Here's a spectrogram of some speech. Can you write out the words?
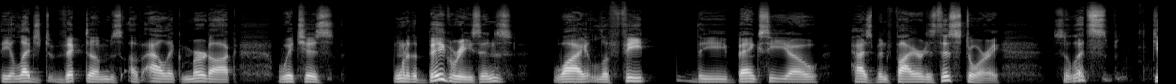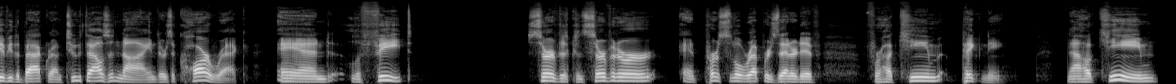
the alleged victims of Alec Murdaugh, which is one of the big reasons why Lafitte, the bank CEO, has been fired, is this story. So let's give you the background. 2009, there's a car wreck, and Lafitte served as conservator and personal representative for Hakeem Pinckney. Now, Hakeem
